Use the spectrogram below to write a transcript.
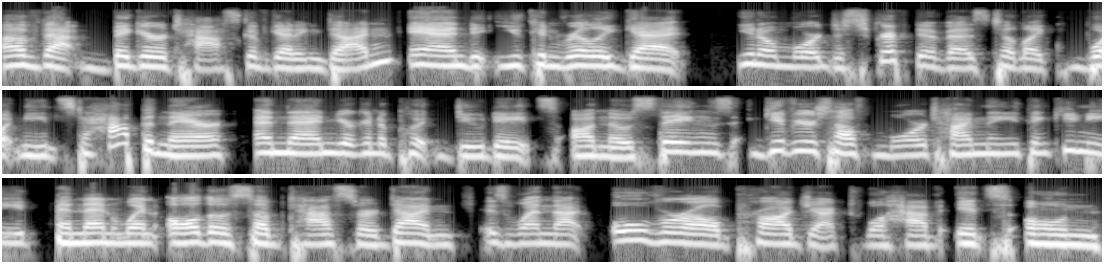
of that bigger task of getting done. And you can really get you know, more descriptive as to like what needs to happen there. And then you're going to put due dates on those things. Give yourself more time than you think you need. And then when all those subtasks are done, is when that overall project will have its own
